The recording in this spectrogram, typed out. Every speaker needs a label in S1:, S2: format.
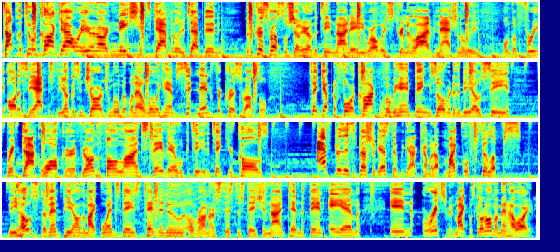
S1: Top of the two o'clock hour here in our nation's capital. You're tapped in to the Chris Russell Show here on the Team 980. We're always streaming live nationally on the free Audacy app. It's the youngest in charge movement, Lynnell Willingham, sitting in for Chris Russell. Take you up to four o'clock before we hand things over to the DOC, Rick Doc Walker. If you're on the phone line, stay there. We'll continue to take your calls after this special guest that we got coming up, Michael Phillips, the host of MP on the Mic Wednesdays, 10 to noon, over on our sister station, 910 The Fan AM in Richmond. Mike, what's going on, my man? How are you?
